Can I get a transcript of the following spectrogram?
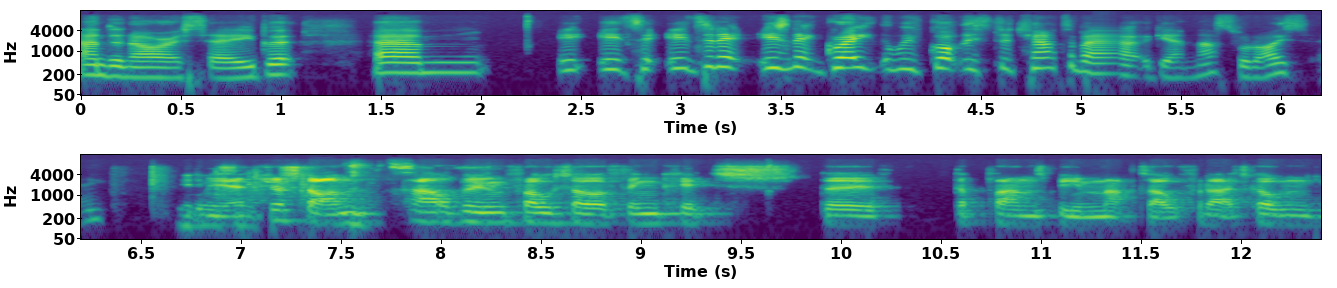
and an RSA. But um, it, it's isn't it isn't it great that we've got this to chat about again? That's what I say. Yeah, just on Al Boum Photo, I think it's the the plan's being mapped out for that. It's going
